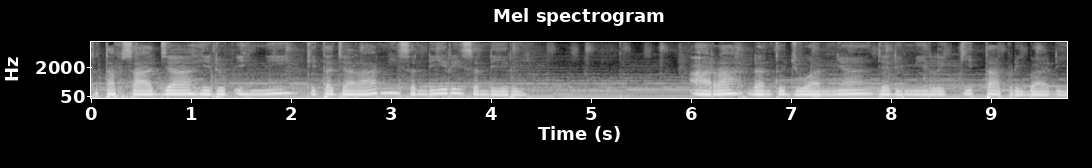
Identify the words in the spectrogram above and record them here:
Tetap saja hidup ini kita jalani sendiri-sendiri. Arah dan tujuannya jadi milik kita pribadi.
